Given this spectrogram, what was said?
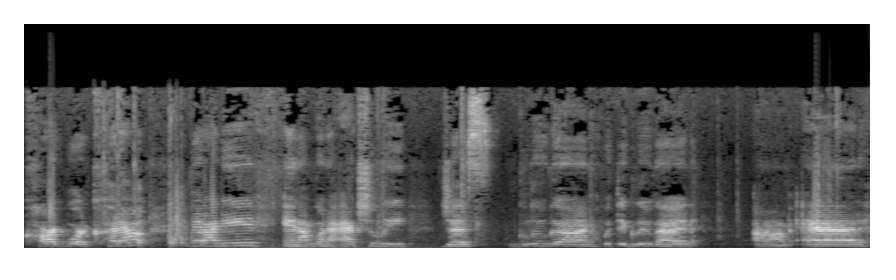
cardboard cutout that I did. And I'm going to actually just glue gun, with the glue gun, um, add,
